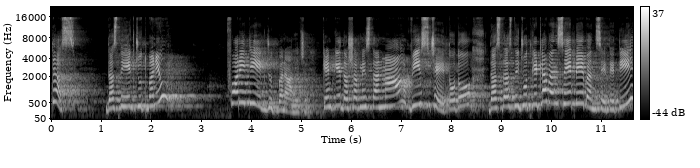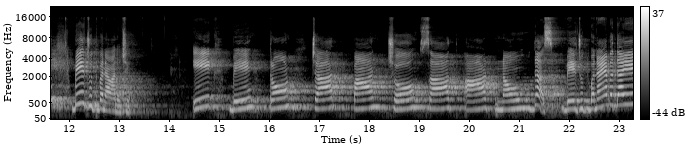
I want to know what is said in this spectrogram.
દસ. દસની એક જૂથ બન્યું? ફરીથી એક જૂથ બનાવવાનું છે. કેમ કે દશકની સ્થાનમાં વીસ છે. તો તો દસ દસની જૂથ કેટલા બનશે? બે બનશે. તેથી બે જૂથ બનાવવાનું છે. એક, બે, ત્રણ, ચાર, પાંચ, છ, સાત, આઠ, નવ, દસ. બે જૂથ બનાવ્યા બધાએ?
